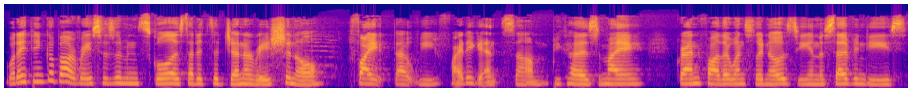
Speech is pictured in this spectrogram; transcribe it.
What I think about racism in school is that it's a generational fight that we fight against um, because my grandfather, Wendsler Nosie, in the 70s,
